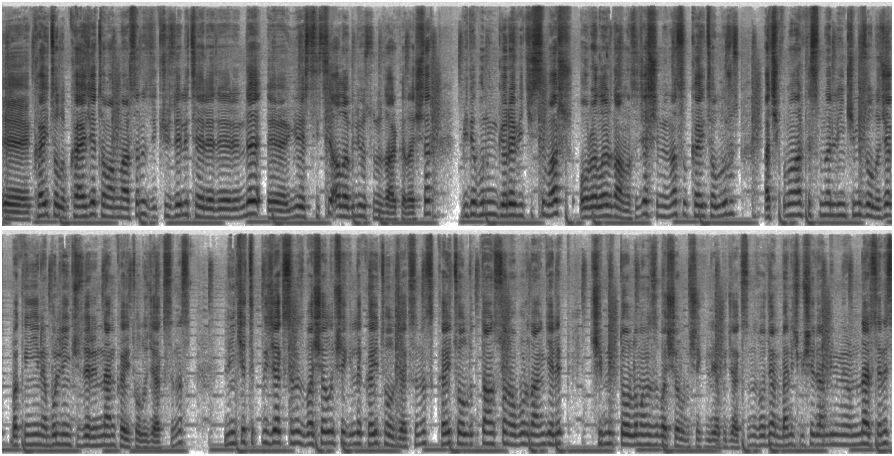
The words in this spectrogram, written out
e, kayıt olup KYC tamamlarsanız 250 TL değerinde e, USDT alabiliyorsunuz arkadaşlar. Bir de bunun görev ikisi var. Oraları da anlatacağız. Şimdi nasıl kayıt oluruz? Açıklamalar kısmında linkimiz olacak. Bakın yine bu link üzerinden kayıt olacaksınız. Linke tıklayacaksınız. Başarılı bir şekilde kayıt olacaksınız. Kayıt olduktan sonra buradan gelip kimlik doğrulamanızı başarılı bir şekilde yapacaksınız. Hocam ben hiçbir şeyden bilmiyorum derseniz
